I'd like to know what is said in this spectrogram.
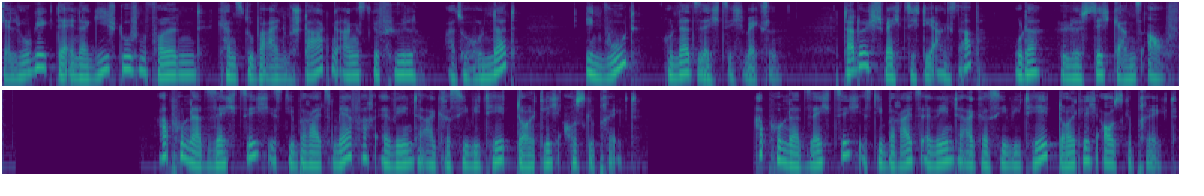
Der Logik der Energiestufen folgend kannst du bei einem starken Angstgefühl, also 100, in Wut 160 wechseln. Dadurch schwächt sich die Angst ab oder löst sich ganz auf. Ab 160 ist die bereits mehrfach erwähnte Aggressivität deutlich ausgeprägt. Ab 160 ist die bereits erwähnte Aggressivität deutlich ausgeprägt.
